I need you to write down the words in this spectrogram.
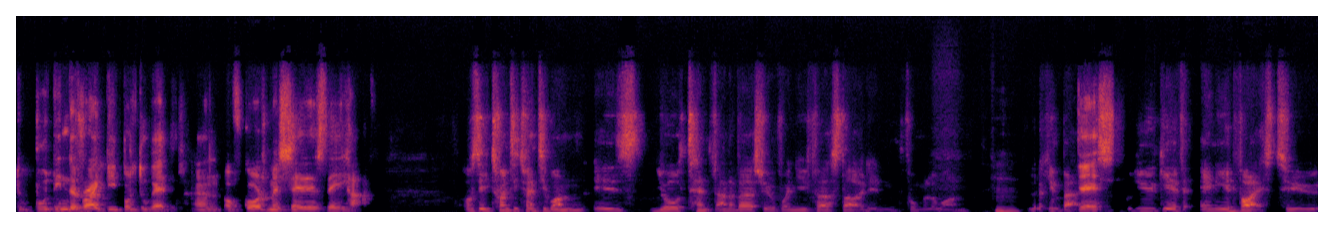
to put in the right people together. And of course, Mercedes, they have obviously 2021 is your 10th anniversary of when you first started in Formula One. Mm-hmm. Looking back, yes. would you give any advice to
